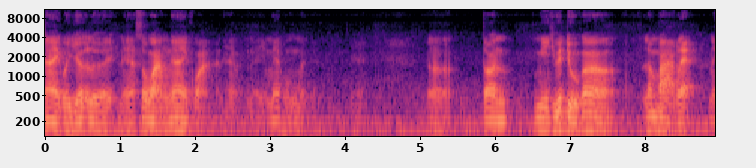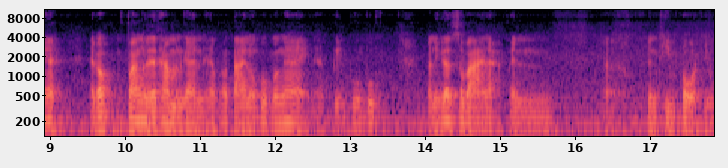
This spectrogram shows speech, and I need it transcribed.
ง่ายกว่าเยอะเลยนะฮะสว่างง่ายกว่านะครับนะอย่างแม่ผมก็เหมือนกันนะตอนมีชีวิตอยู่ก็ลำบากแหละนะแต่ก็ฟังแต่ทำเหมือนกันนะครับพอตายลงปุ๊บก็ง่ายนะครับเปลี่ยนภูมิปุ๊บตอนนี้ก็สบายละเป็นเป็นทีมโปรดอยู่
